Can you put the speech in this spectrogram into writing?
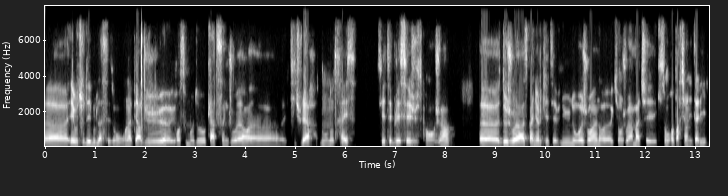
Euh, et au tout début de la saison, on a perdu euh, grosso modo 4-5 joueurs euh, titulaires, dont notre race, qui était blessé jusqu'en juin. Deux joueurs espagnols qui étaient venus nous rejoindre, qui ont joué un match et qui sont repartis en Italie.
